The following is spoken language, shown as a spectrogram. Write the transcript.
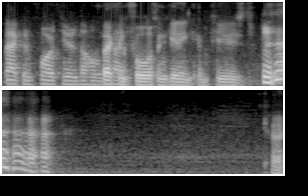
back and forth here the whole back time. and forth and getting confused. Let's Okay.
